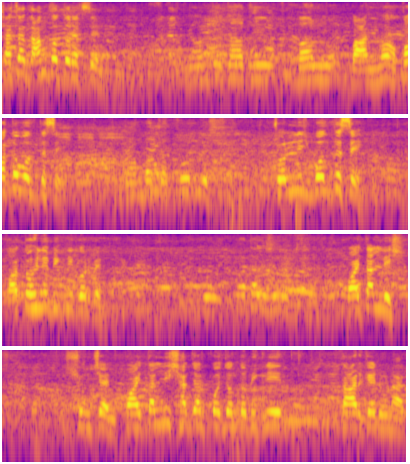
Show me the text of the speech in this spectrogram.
চাচা দাম কত রাখছেন? বান্ন। কত বলতেছে? চল্লিশ। চল্লিশ বলতেছে। কত হইলে বিক্রি করবেন? পঁয়তাল্লিশ। শুনছেন, পঁয়তাল্লিশ হাজার পর্যন্ত বিক্রির টার্গেট ওনার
